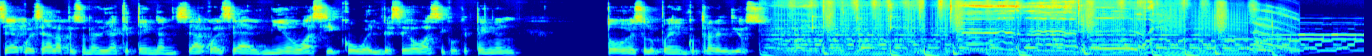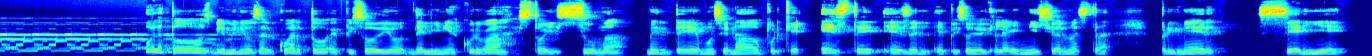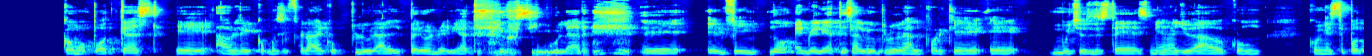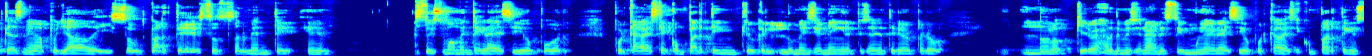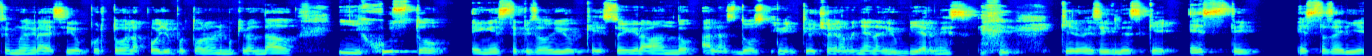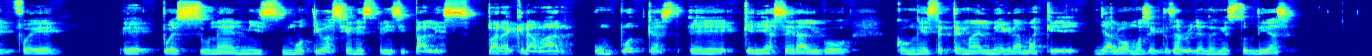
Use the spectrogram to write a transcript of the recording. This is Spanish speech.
sea cual sea la personalidad que tengan, sea cual sea el miedo básico o el deseo básico que tengan, todo eso lo pueden encontrar en Dios. Hola a todos, bienvenidos al cuarto episodio de Línea Curva. Estoy sumamente emocionado porque este es el episodio que le da inicio a nuestra primer serie como podcast. Eh, hablé como si fuera algo plural, pero en realidad es algo singular. Eh, en fin, no, en realidad es algo plural porque eh, muchos de ustedes me han ayudado con, con este podcast, me han apoyado y son parte de esto totalmente. Estoy sumamente agradecido por, por cada vez que comparten. Creo que lo mencioné en el episodio anterior, pero no lo quiero dejar de mencionar. Estoy muy agradecido por cada vez que comparten. Estoy muy agradecido por todo el apoyo, por todo el ánimo que me han dado. Y justo en este episodio que estoy grabando a las 2 y 28 de la mañana de un viernes, quiero decirles que este, esta serie fue eh, pues una de mis motivaciones principales para grabar un podcast. Eh, quería hacer algo con este tema del enneagrama que ya lo vamos a ir desarrollando en estos días.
